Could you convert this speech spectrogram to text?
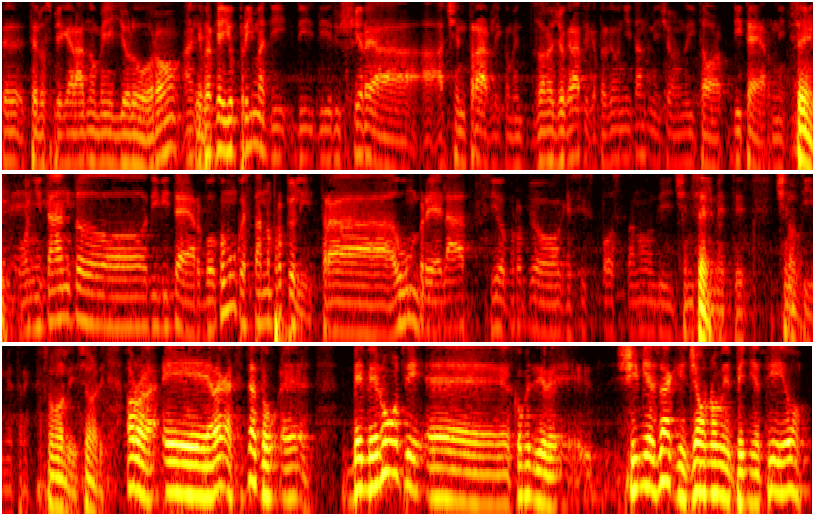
te, te lo spiegheranno meglio loro, anche Sì. perché io prima di, di- di riuscire a, a- centrarli come zona geografica, perché ogni tanto mi dicevano di, Tor- di Terni, Sì. ogni tanto di Viterbo, comunque stanno proprio lì, tra Umbria e Lazio, proprio che si spostano di centimetri. centimetri. Sono lì, sono lì. Allora, eh, ragazzi, intanto eh, benvenuti, eh, come dire, Shimiasaki è già un nome impegnativo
